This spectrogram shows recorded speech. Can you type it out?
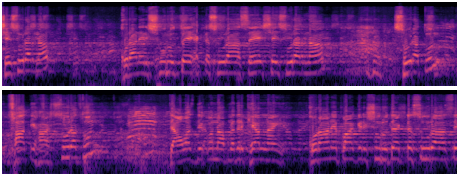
সেই সূরার নাম? কোরআনের শুরুতে একটা সূরা আছে, সেই সূরার নাম? সূরাতুল ফাতিহা, সূরাতুল আওয়াজ দেখুন না, আপনাদের খেয়াল নাই। কোরআনে পাকের শুরুতে একটা সুরা আছে,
